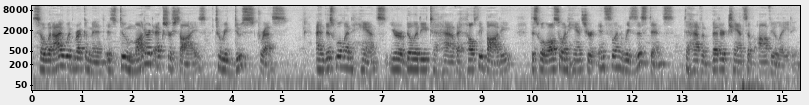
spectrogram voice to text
So what I would recommend is do moderate exercise to reduce stress and this will enhance your ability to have a healthy body. This will also enhance your insulin resistance to have a better chance of ovulating.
